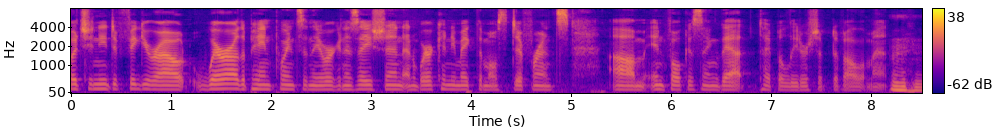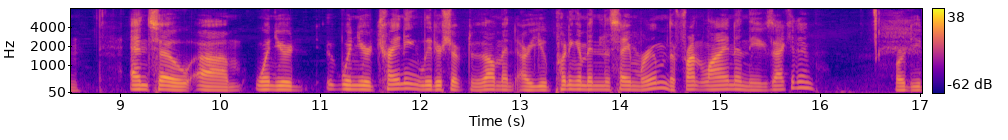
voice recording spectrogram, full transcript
but you need to figure out where are the pain points in the organization and where can you make the most difference um, in focusing that type of leadership development. And so, um, when you're when you're training leadership development, are you putting them in the same room, the front line and the executive, or do you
